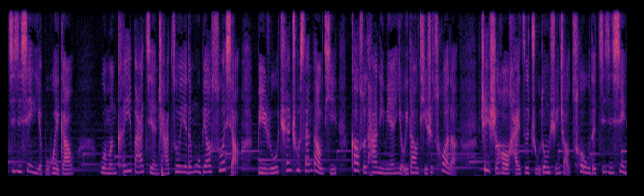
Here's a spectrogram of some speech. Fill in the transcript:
积极性也不会高。我们可以把检查作业的目标缩小，比如圈出三道题，告诉他里面有一道题是错的。这时候，孩子主动寻找错误的积极性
